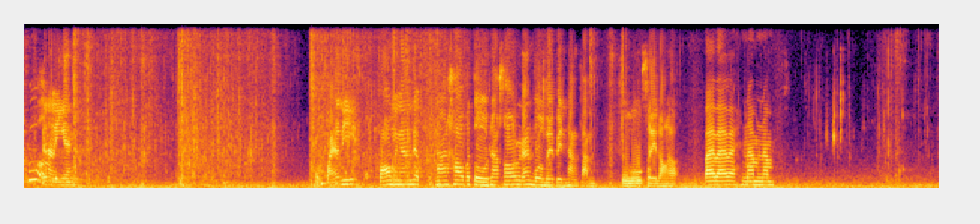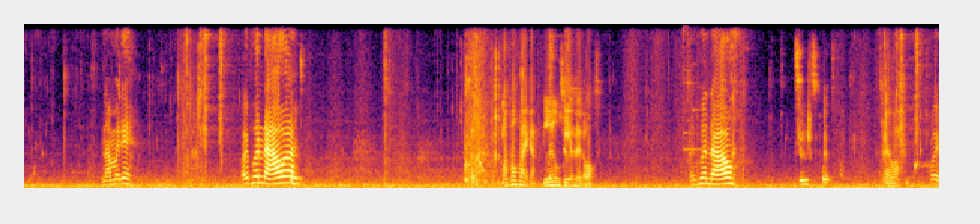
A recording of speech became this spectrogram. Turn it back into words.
Cool. เป็นอะไรไงไปอันนี้ปอไม่งั้นเดี๋ยวถ้าเข้าประตูถ้าเข้าด้านบนมันจะเป็นทางตันกูเคยลองแล้วไปไปไปนำนำนำไปดิเฮ้ยเพื่อนดาวอะมันต้องใส่กันเริ่มเกมเลยเหรอเฮ้ยเพื่อนดาวอะ ไรวะ เฮ้ย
